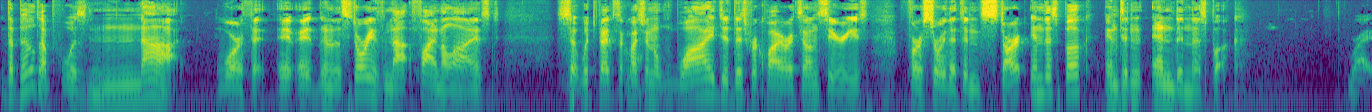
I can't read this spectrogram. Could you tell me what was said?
the buildup was not worth it. It, it you know, the story is not finalized. So, which begs the question: Why did this require its own series for a story that didn't start in this book and didn't end in this book? right.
